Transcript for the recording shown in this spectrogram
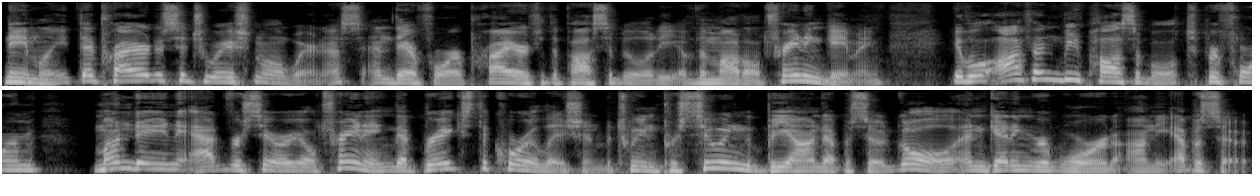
Namely, that prior to situational awareness, and therefore prior to the possibility of the model training gaming, it will often be possible to perform mundane adversarial training that breaks the correlation between pursuing the beyond episode goal and getting reward on the episode.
